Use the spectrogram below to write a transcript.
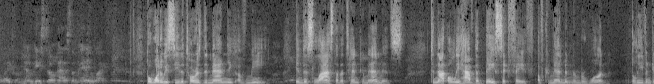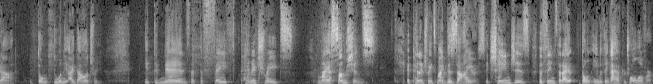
away from him. He still has them anyway. But what do we see? The Torah is demanding of me in this last of the Ten Commandments to not only have the basic faith of commandment number one, believe in God, don't do any idolatry. It demands that the faith penetrates my assumptions. It penetrates my desires. It changes the things that I don't even think I have control over.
